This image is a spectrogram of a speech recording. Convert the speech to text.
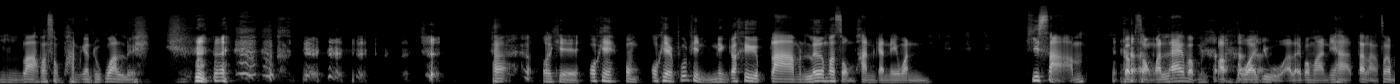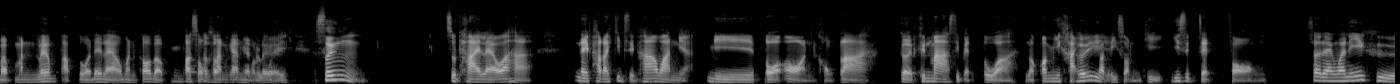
อืมปลาผสมพันธุ์กันทุกวันเลยฮะโอเค โอเค ผมโอเค พูดผิดนิดหนึ่งก็คือปลามันเริ่มผสมพันธุ์กันในวันที่สามกับสองวันแรกแบบมันปรับตัวอยู่อะไรประมาณนี้ฮะแต่หลังจากแบบมันเริ่มปรับตัวได้แล้ว มันก็แบบผสมพันธุ์กันหมดเลย ซึ่ง สุดท้ายแล้วอะฮะในภารกิจ 15 วันเนี่ยมีตัวอ่อนของปลาเกิดขึ้นมา 11 ตัว แล้วก็มีไข่เฮ้ยปฏิสนธิ27 ฟอง แสดงว่านี่คือ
